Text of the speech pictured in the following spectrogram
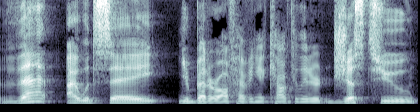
That I would say you're better off having a calculator just to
